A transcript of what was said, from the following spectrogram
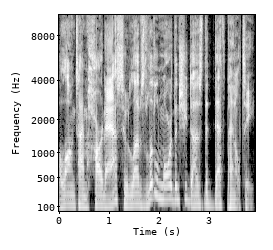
a longtime hard ass who loves little more than she does the death penalty,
